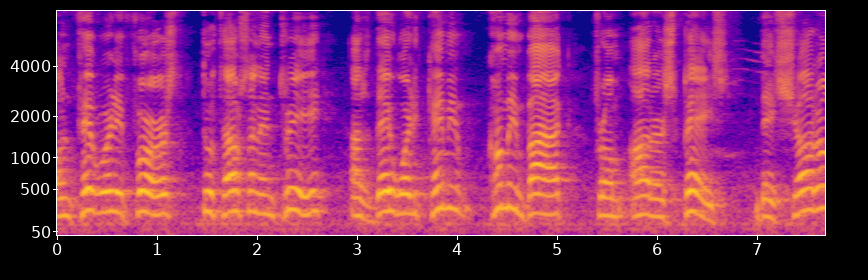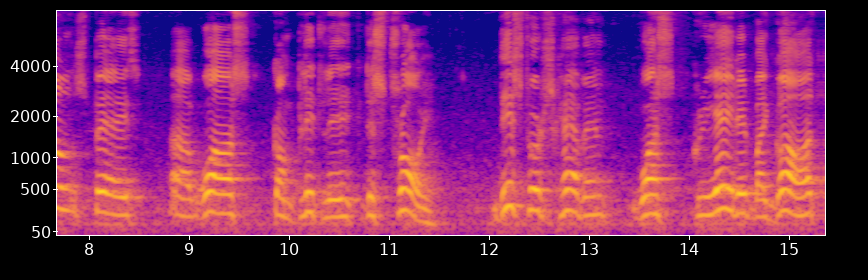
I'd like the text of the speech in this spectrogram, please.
on February 1st, 2003, as they were coming, coming back from outer space. The shuttle space uh, was completely destroyed. This first heaven was created by God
